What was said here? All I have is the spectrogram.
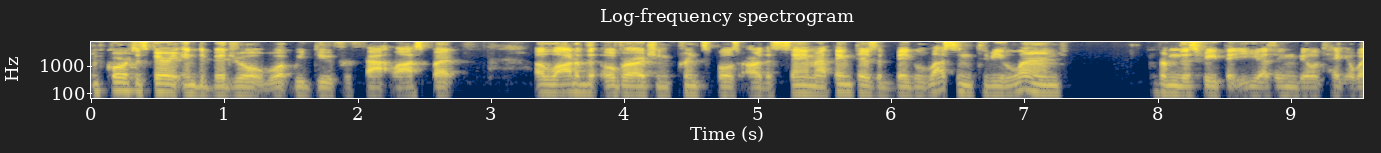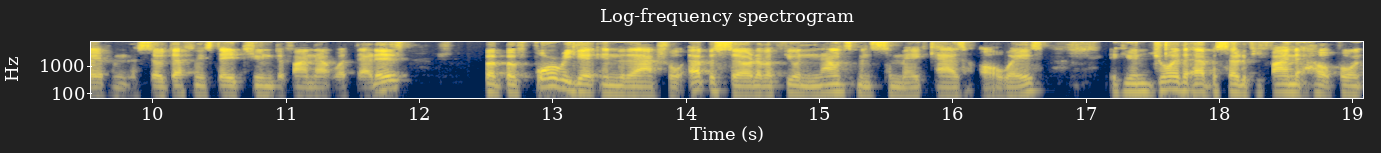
Of course, it's very individual what we do for fat loss, but a lot of the overarching principles are the same. I think there's a big lesson to be learned from this week that you guys are going to be able to take away from this. So definitely stay tuned to find out what that is. But before we get into the actual episode, I have a few announcements to make as always. If you enjoy the episode, if you find it helpful in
